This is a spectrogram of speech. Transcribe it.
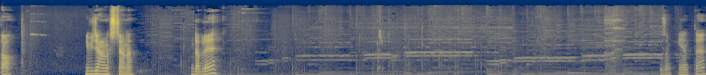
O! Niewidzialna ściana. Dobry. Zamknięte.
